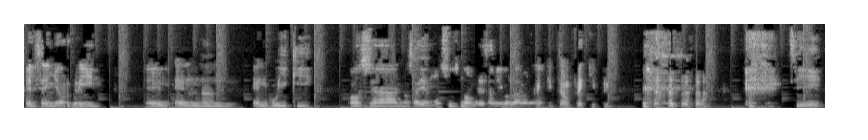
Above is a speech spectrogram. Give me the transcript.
El señor Green, el, el, Ah. el wiki, o sea, no sabíamos sus nombres, amigo, la verdad. Friki, friki. Sí,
